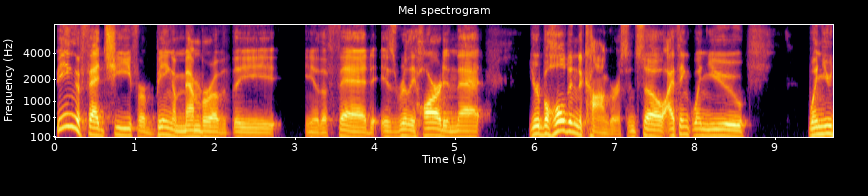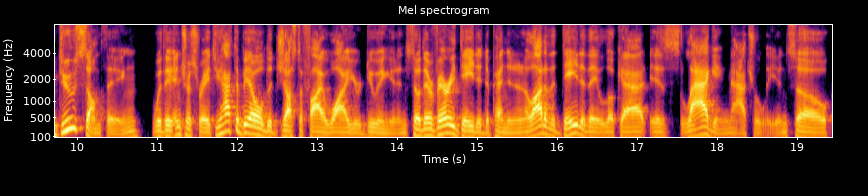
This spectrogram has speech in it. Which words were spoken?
being a Fed chief or being a member of the, you know, the Fed is really hard in that you're beholden to Congress. And so I think when you when you do something with the interest rates, you have to be able to justify why you're doing it. And so they're very data dependent. And a lot of the data they look at is lagging naturally. And so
